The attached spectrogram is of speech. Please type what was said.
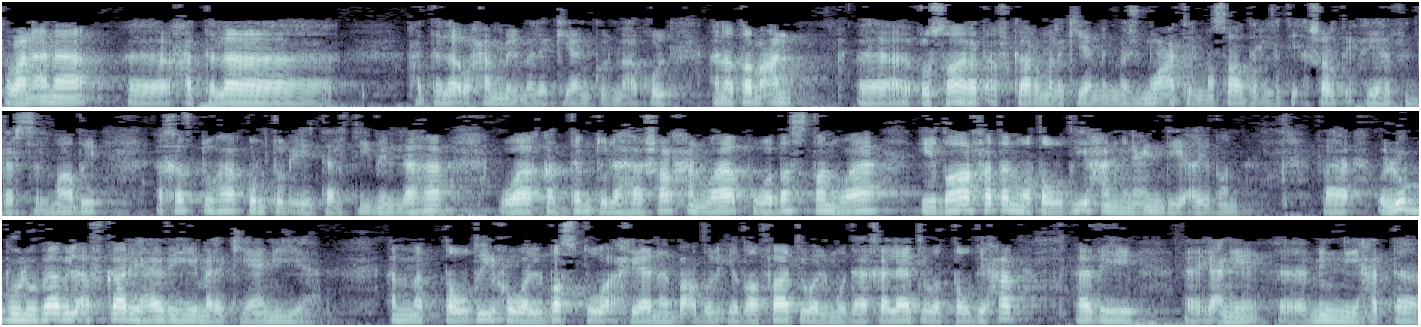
طبعا أنا آه، حتى لا حتى لا أحمل ملكيان كل ما أقول. أنا طبعا آه، عصارة أفكار ملكيان من مجموعة المصادر التي أشرت إليها في الدرس الماضي. أخذتها قمت بترتيب لها وقدمت لها شرحا وبسطا وإضافة وتوضيحا من عندي أيضا. فلب لباب الأفكار هذه ملكيانية. أما التوضيح والبسط وأحيانا بعض الإضافات والمداخلات والتوضيحات هذه آه، يعني آه، مني حتى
